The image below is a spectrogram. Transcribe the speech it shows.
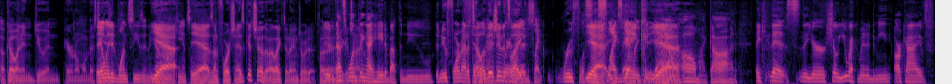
okay. going and doing paranormal investigation. They only did one season. And yeah, got canceled. yeah. It's unfortunate. It's a good show though. I liked it. I enjoyed it. I dude, that's one time. thing I hate about the new the new format of format, television. It's like they're just like ruthlessly Yeah, slice yank, everything down. yeah. Oh my god. They the, the your show you recommended to me, Archive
